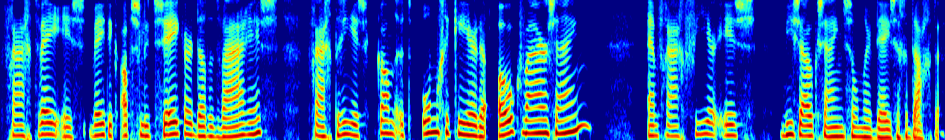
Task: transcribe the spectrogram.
Vraag 2 is, weet ik absoluut zeker dat het waar is? Vraag 3 is, kan het omgekeerde ook waar zijn? En vraag 4 is, wie zou ik zijn zonder deze gedachte?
